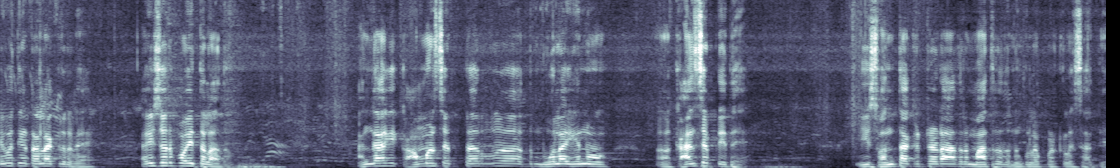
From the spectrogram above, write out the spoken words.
ಐವತ್ತು ಗಂಟೆ ಹಾಕಿದ್ರೆ ಐದು ಸಾವಿರ ರೂಪಾಯಿ ಹೋಯ್ತಲ್ಲ ಅದು. ಹಂಗಾಗಿ ಕಾಮನ್ ಸೆಕ್ಟರ್ ಅದು ಮೂಲ ಏನು ಕಾನ್ಸೆಪ್ಟ್ ಇದೆ. ಈ ಸ್ವಂತ ಕಟ್ಟಡ ಆದ್ರೆ ಮಾತ್ರ ಅದು ಅನುಕೂಲ ಪಡ್ಕೊಳ್ಳೋಕ್ಕೆ ಸಾಧ್ಯ.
